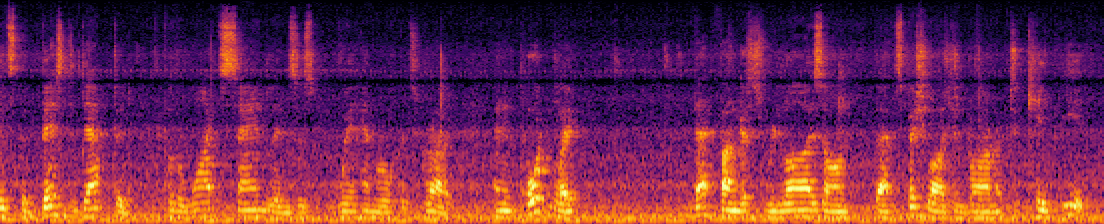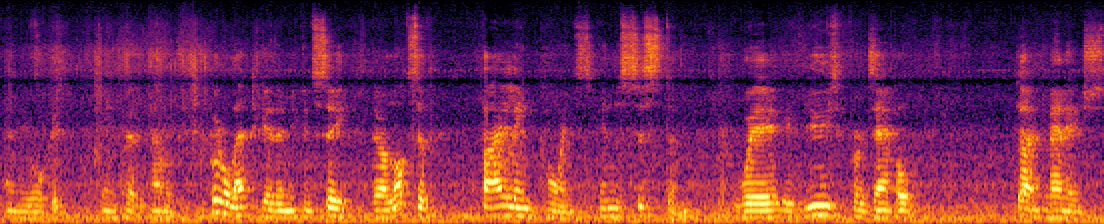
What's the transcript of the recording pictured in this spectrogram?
it's the best adapted for the white sand lenses where hammer orchids grow. And importantly, that fungus relies on that specialised environment to keep it and the orchid in perfect harmony. Put all that together and you can see there are lots of failing points in the system where if you, for example, don't manage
